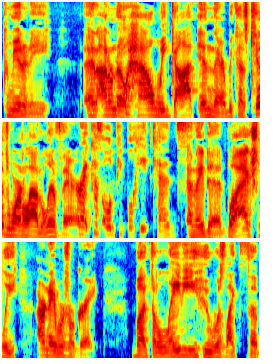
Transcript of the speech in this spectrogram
community. And I don't know how we got in there because kids weren't allowed to live there Right, because old people hate kids. and they did. Well, actually, our neighbors were great, but the lady who was like the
